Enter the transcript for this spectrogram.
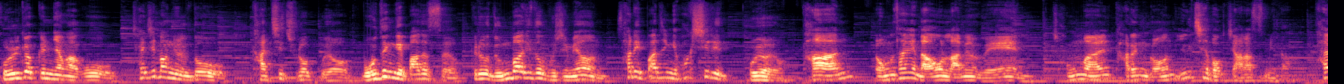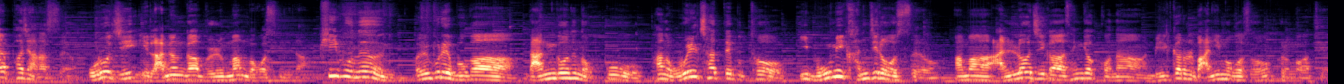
골격근량하고 체지방률도 같이 줄었고요. 모든 게 빠졌어요. 그리고 눈바디도 보시면 살이 빠진 게 확실히 보여요. 단 영상에 나온 라면 외엔 정말 다른 건 일체 먹지 않았습니다. 타협하지 않았어요. 오로지 이 라면과 물만 먹었습니다. 피부는 얼굴에 뭐가 난 거는 없고 한 5일차 때부터 이 몸이 간지러웠어요. 아마 알러지가 생겼거나 밀가루를 많이 먹어서 그런 것 같아요.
